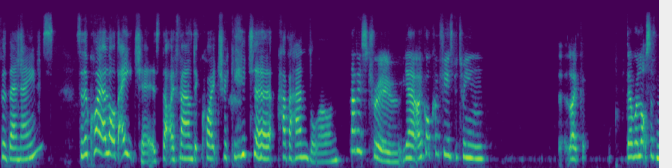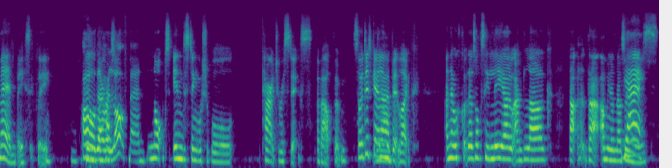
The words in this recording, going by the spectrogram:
for their names. So there are quite a lot of H's that I found it quite tricky to have a handle on. That is true. Yeah, I got confused between like there were lots of men basically. Oh, there are a lot of men. Not indistinguishable characteristics about them. So I did get a little bit like, and there were there was obviously Leo and Lugg. That that I mean, there was Yes.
